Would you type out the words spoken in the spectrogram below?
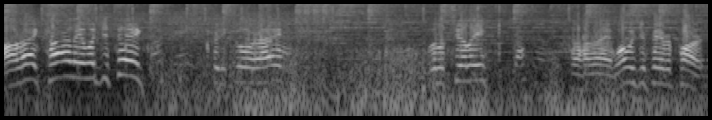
All right, Carlie, what'd you think? Pretty cool, right? A little chilly? Definitely. All right, what was your favorite part?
